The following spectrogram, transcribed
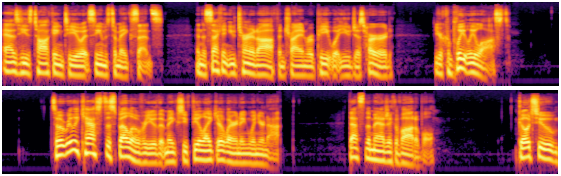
as he's talking to you, it seems to make sense. And the second you turn it off and try and repeat what you just heard, you're completely lost. So it really casts a spell over you that makes you feel like you're learning when you're not. That's the magic of Audible. Go to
